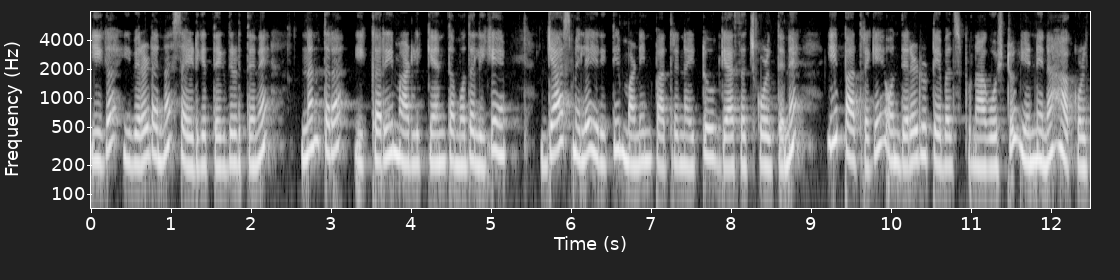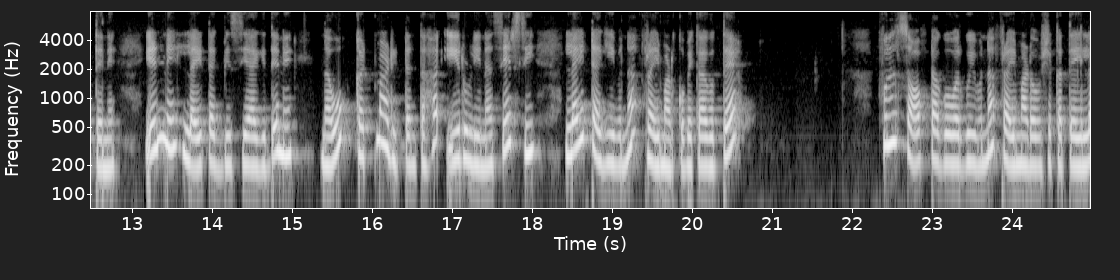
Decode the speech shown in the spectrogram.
ಈಗ ಇವೆರಡನ್ನು ಸೈಡ್ಗೆ ತೆಗೆದಿಡ್ತೇನೆ. ನಂತರ ಈ ಕರಿ ಮಾಡಲಿಕ್ಕೆ ಅಂತ ಮೊದಲಿಗೆ ಗ್ಯಾಸ್ ಮೇಲೆ ಈ ರೀತಿ ಮಣ್ಣಿನ ಪಾತ್ರೆನ ಇಟ್ಟು ಗ್ಯಾಸ್ ಹಚ್ಕೊಳ್ತೇನೆ. ಈ ಪಾತ್ರೆಗೆ ಒಂದೆರಡು ಟೇಬಲ್ ಸ್ಪೂನ್ ಆಗುವಷ್ಟು ಎಣ್ಣೆನ ಹಾಕ್ಕೊಳ್ತೇನೆ ಎಣ್ಣೆ ಲೈಟಾಗಿ ಬಿಸಿಯಾಗಿದ್ದೇನೆ. ನಾವು ಕಟ್ ಮಾಡಿಟ್ಟಂತಹ ಈರುಳ್ಳಿನ ಸೇರಿಸಿ ಲೈಟಾಗಿ ಇವನ್ನು ಫ್ರೈ ಮಾಡ್ಕೋಬೇಕಾಗುತ್ತೆ. ಫುಲ್ ಸಾಫ್ಟ್ ಆಗೋವರೆಗೂ ಇವನ್ನು ಫ್ರೈ ಮಾಡೋ ಅವಶ್ಯಕತೆ ಇಲ್ಲ.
